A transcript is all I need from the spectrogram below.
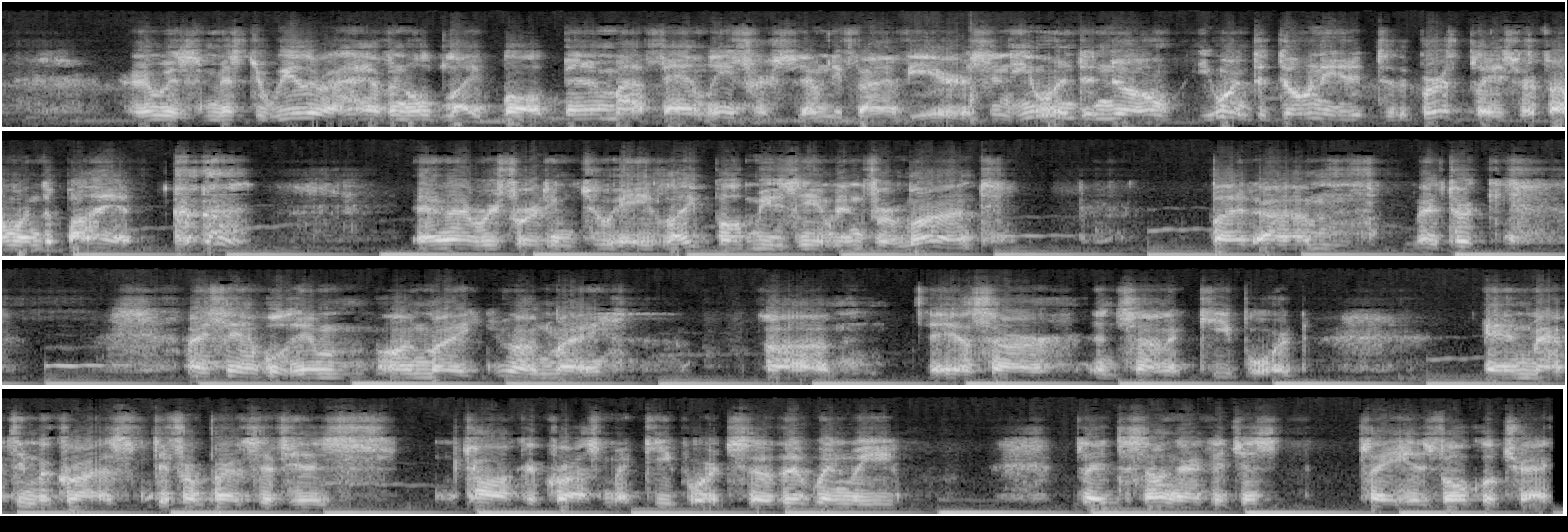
it was Mr. Wheeler. I have an old light bulb, been in my family for 75 years, and he wanted to know, he wanted to donate it to the birthplace or if I wanted to buy it. and I referred him to a light bulb museum in Vermont. But um, I took, I sampled him on my on my uh, ASR Ensoniq keyboard, and mapped him across different parts of his talk across my keyboard, so that when we played the song, I could just play his vocal track.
